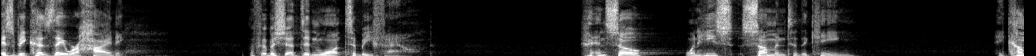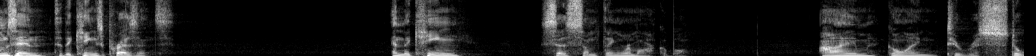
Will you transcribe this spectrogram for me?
is because they were hiding. Mephibosheth didn't want to be found. And so when he's summoned to the king, he comes in to the king's presence, and the king says something remarkable I'm going to restore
